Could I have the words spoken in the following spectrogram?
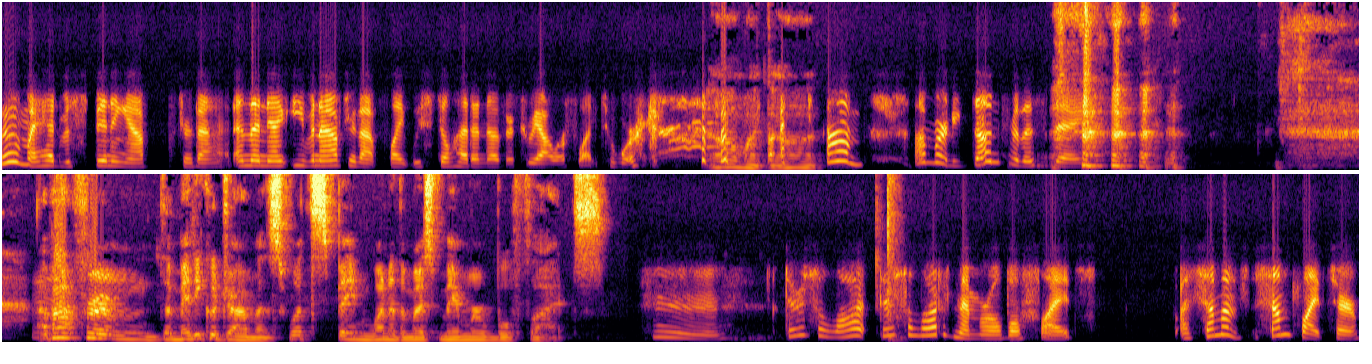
oh, my head was spinning after that. And then even after that flight, we still had another three-hour flight to work. oh my god! I'm I'm already done for this day. Apart from the medical dramas, what's been one of the most memorable flights? Hmm. There's a lot. There's a lot of memorable flights. Uh, some of some flights are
